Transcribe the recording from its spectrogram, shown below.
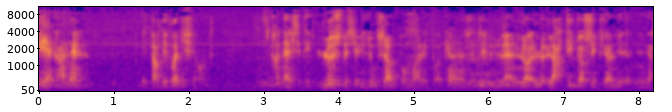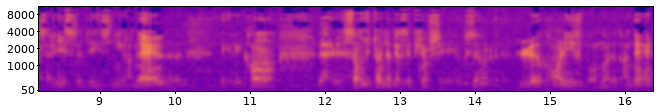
et à Granel, mais par des voies différentes. Granel, c'était le spécialiste de Husserl pour moi à l'époque. Hein. C'était l'article d'Encyclopédie universaliste, c'était signé Granel. Euh, les, grands, le sens du temps et de la perception chez Husserl, le grand livre pour moi de Granel.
